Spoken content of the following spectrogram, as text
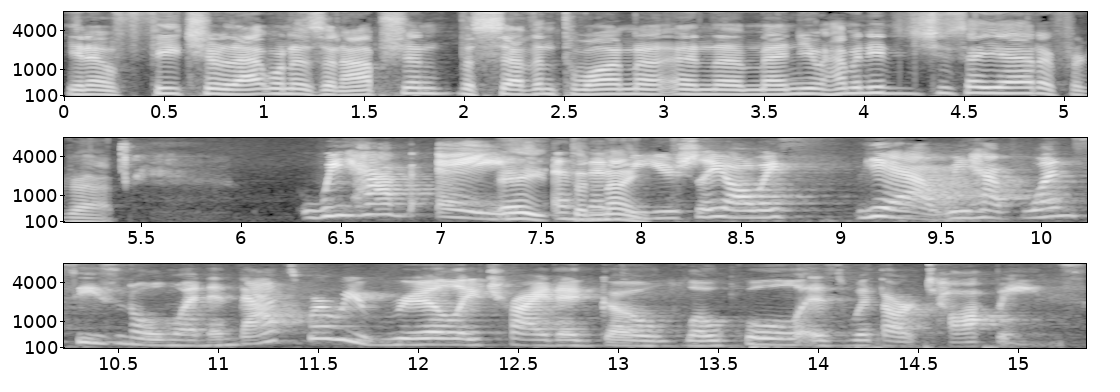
You know, feature that one as an option, the seventh one uh, in the menu. How many did you say you had? I forgot. We have eight, eight and the then ninth. we usually always yeah, we have one seasonal one, and that's where we really try to go local is with our toppings.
